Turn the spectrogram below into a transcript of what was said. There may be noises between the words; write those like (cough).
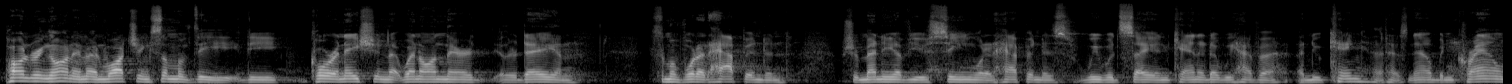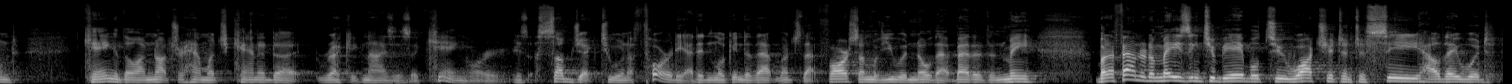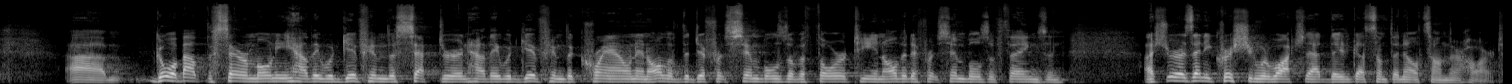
pondering on and, and watching some of the, the coronation that went on there the other day and some of what had happened. And I'm sure many of you seen what had happened. As we would say in Canada, we have a, a new king that has now been crowned king, though I'm not sure how much Canada recognizes a king or is subject to an authority. I didn't look into that much that far. Some of you would know that better than me. But I found it amazing to be able to watch it and to see how they would um, go about the ceremony, how they would give him the scepter and how they would give him the crown and all of the different symbols of authority and all the different symbols of things. And I sure as any Christian would watch that, they've got something else on their heart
